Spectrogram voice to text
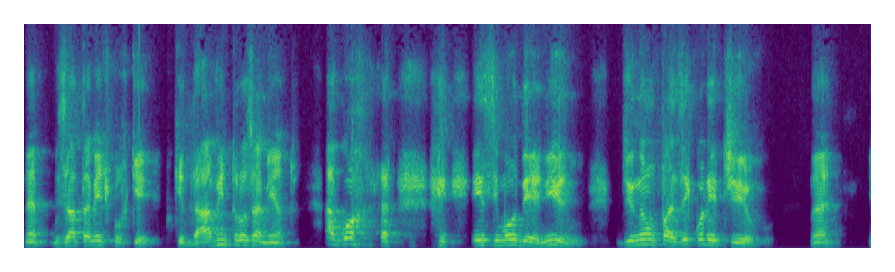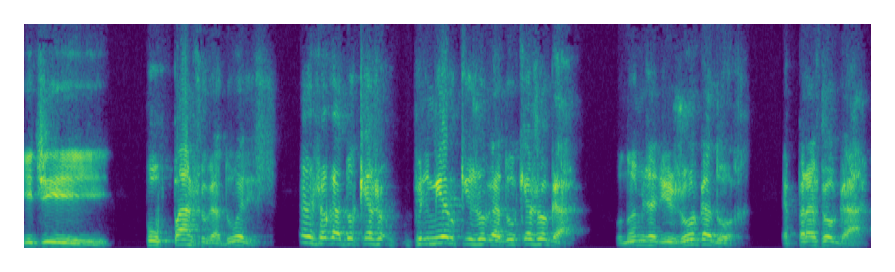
Né? Exatamente por quê? Porque dava entrosamento. Agora, esse modernismo de não fazer coletivo né? e de poupar jogadores, é jogador quer, primeiro que jogador quer jogar. O nome já diz jogador, é para jogar.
